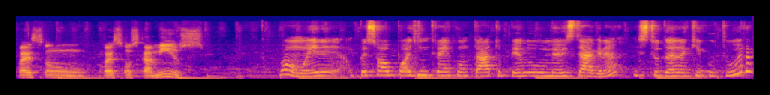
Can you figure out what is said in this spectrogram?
quais são, quais são os caminhos? Bom, ele, o pessoal pode entrar em contato pelo meu Instagram, Estudando Aqui Cultura.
